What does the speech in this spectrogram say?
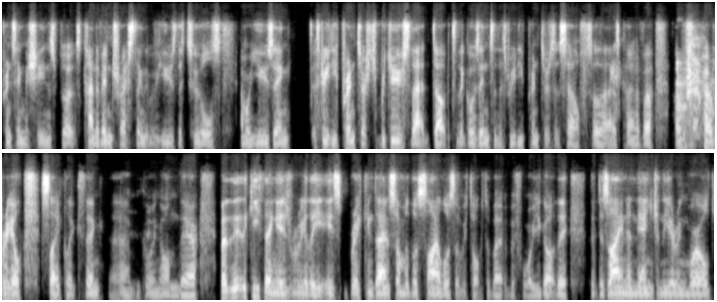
printing machines. But it's kind of interesting that we've used the tools and we're using 3D printers to produce that duct that goes into the 3D printers itself. So that is kind of a, a, a real cyclic thing um, going on there. But the, the, key thing is really is breaking down some of those silos that we talked about before. You got the, the design and the engineering world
